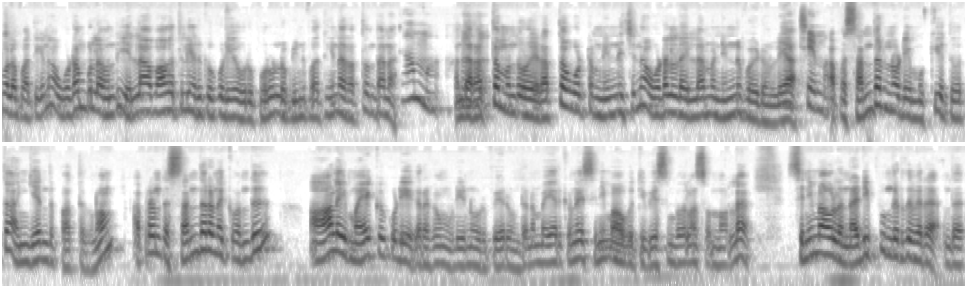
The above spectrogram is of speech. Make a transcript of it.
போல் பார்த்தீங்கன்னா உடம்புல வந்து எல்லா பாகத்துலையும் இருக்கக்கூடிய ஒரு பொருள் அப்படின்னு பார்த்தீங்கன்னா ரத்தம் தானே? அந்த ரத்தம் வந்து ரத்த ஓட்டம் நின்றுச்சுன்னா உடலில் இல்லாமல் நின்று போயிடும் இல்லையா? அப்போ சந்திரனுடைய முக்கியத்துவத்தை அங்கேருந்து பார்த்துக்கணும் அப்புறம் இந்த சந்திரனுக்கு வந்து ஆளை மயக்கக்கூடிய கிரகம் அப்படின்னு ஒரு பேர் உண்டு. நம்ம ஏற்கனவே சினிமாவை பற்றி பேசும்போதெல்லாம் சொன்னோம்ல. சினிமாவில் நடிப்புங்கிறது வேற அந்த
